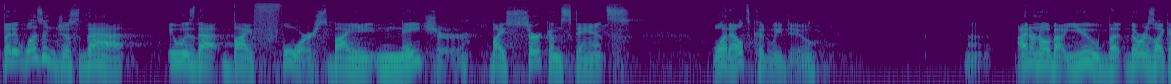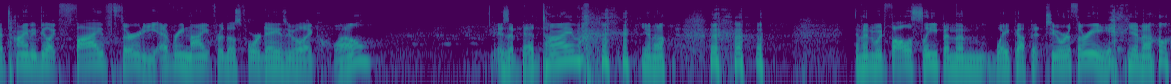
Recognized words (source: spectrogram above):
but it wasn't just that, it was that by force, by nature, by circumstance, what else could we do? Uh, I don't know about you, but there was like a time it'd be like 5:30 every night for those 4 days. We were like, "Well, is it bedtime?" you know. and then we'd fall asleep and then wake up at 2 or 3, you know.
